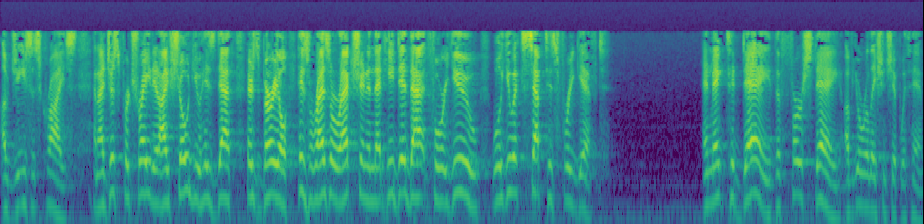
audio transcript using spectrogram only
of Jesus Christ. And I just portrayed it. I showed you His death, His burial, His resurrection, and that He did that for you. Will you accept His free gift? And make today the first day of your relationship with Him.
